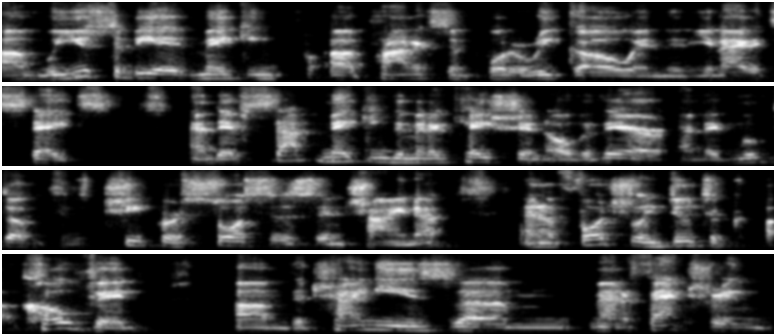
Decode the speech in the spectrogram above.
Um, we used to be making uh, products in Puerto Rico and the United States, and they've stopped making the medication over there, and they've moved over to the cheaper sources in China. And unfortunately, due to COVID, um, the Chinese um, manufacturing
